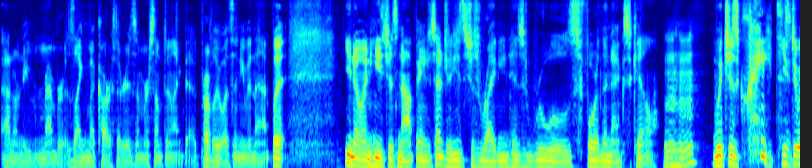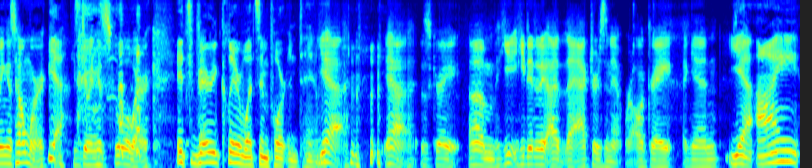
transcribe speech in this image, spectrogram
I don't even remember. It was like MacArthurism or something like that. Probably wasn't even that, but you know, and he's just not paying attention. He's just writing his rules for the next kill, Mm-hmm. which is great. He's doing his homework. Yeah. He's doing his schoolwork. it's very clear what's important to him. yeah, yeah, it was great. Um, he he did it. Uh, the actors in it were all great. Again, Yeah, I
